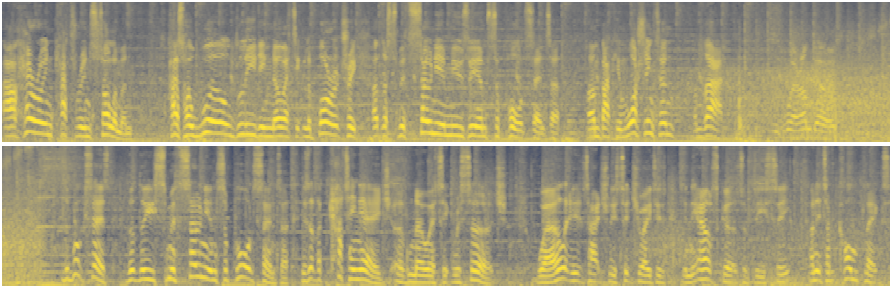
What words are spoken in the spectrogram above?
our heroine Katherine Solomon has her world-leading noetic laboratory at the Smithsonian Museum Support Center. I'm back in Washington, and that is where I'm going. The book says that the Smithsonian Support Center is at the cutting edge of noetic research. Well, it's actually situated in the outskirts of DC, and it's a complex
